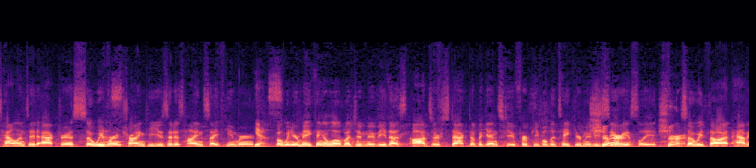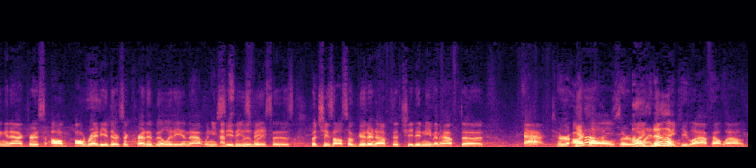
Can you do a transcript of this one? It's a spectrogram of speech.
Talented actress, so we Yes. weren't trying to use it as hindsight humor. Yes. But when you're making a low budget movie, that's odds are stacked up against you for people to take your movie Sure. seriously. Sure. So we thought having an actress already there's a credibility in that when you see these Absolutely. faces. But she's also good enough that she didn't even have to act. Her Yeah. eyeballs are Oh, like I would make you laugh out loud.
